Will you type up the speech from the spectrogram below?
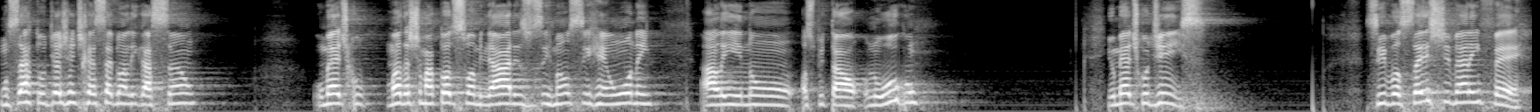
Um certo dia a gente recebe uma ligação, o médico manda chamar todos os familiares, os irmãos se reúnem, ali no hospital, no Hugo, e o médico diz: se vocês tiverem fé,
